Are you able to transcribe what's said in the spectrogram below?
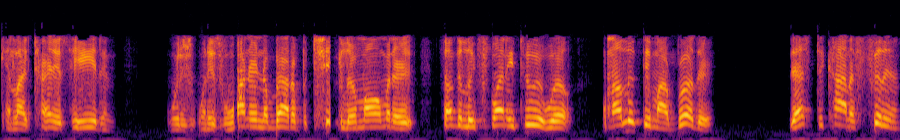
can like turn his head and when it's, when it's wondering about a particular moment or something looks funny to it. Well, when I looked at my brother, that's the kind of feeling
